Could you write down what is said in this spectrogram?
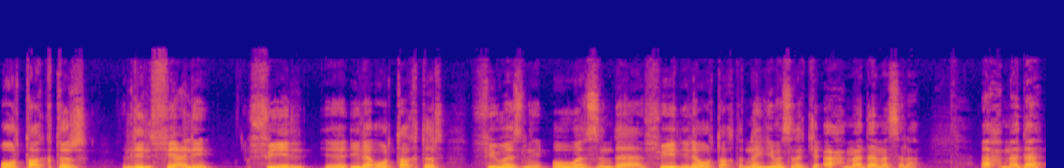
ortaktır lil fiili fiil e, ile ortaktır في وزن أو وزن ده فيل إلى ورتاقتر نجي مثلا كأحمد مثلا أحمد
